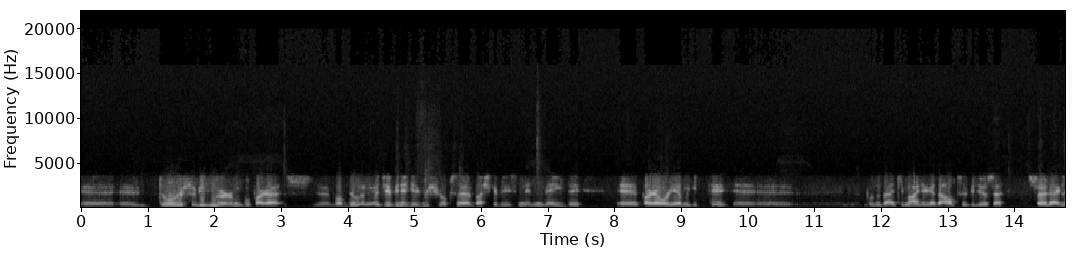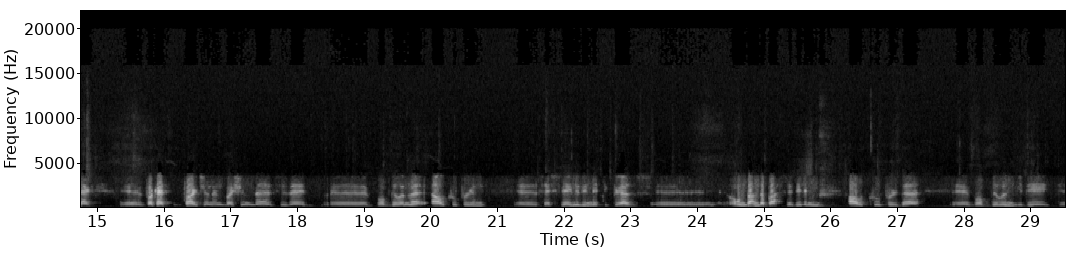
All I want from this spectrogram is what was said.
E, doğrusu bilmiyorum bu para e, Bob Dylan'ın mı cebine girmiş yoksa başka birisinin elindeydi e, para oraya mı gitti e, bunu belki Mahir ya da Altı biliyorsa söylerler. E, fakat parçanın başında size e, Bob Dylan ve Al Cooper'ın e, seslerini dinlettik. Biraz e, ondan da bahsedelim. Al Cooper'da e, Bob Dylan gibi e,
